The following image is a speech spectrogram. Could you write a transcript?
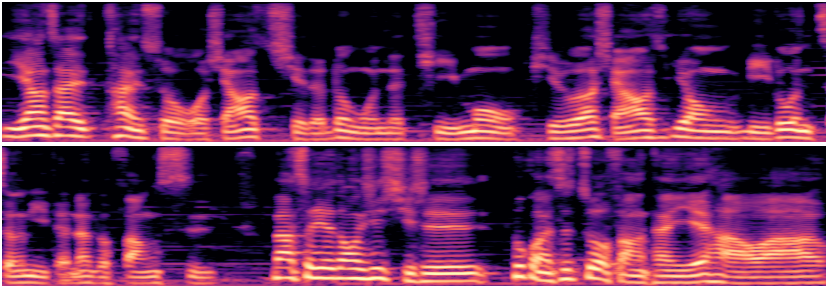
一样在探索我想要写的论文的题目，比如说想要用理论整理的那个方式，那这些东西其实不管是做访谈也好啊，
